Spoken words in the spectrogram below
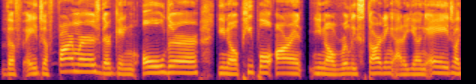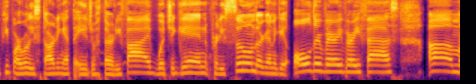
the age of farmers, they're getting older. You know, people aren't, you know, really starting at a young age. Like people are really starting at the age of 35, which again, pretty soon they're going to get older very, very fast. Um,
